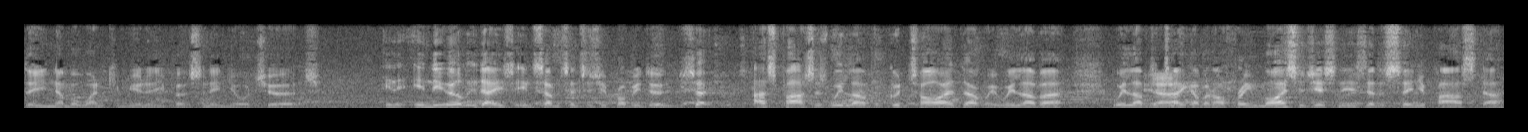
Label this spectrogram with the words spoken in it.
the number one community person in your church. In, in the early days, in some senses, you probably do. So, us pastors, we love a good tithe, don't we? We love a we love Yeah. to take up an offering. My suggestion is that a senior pastor,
